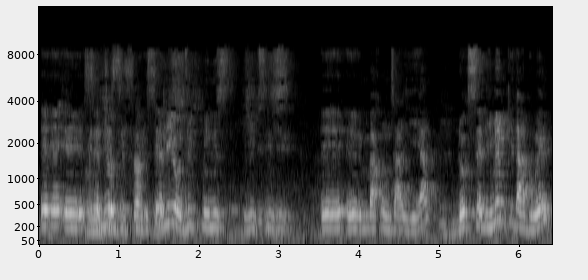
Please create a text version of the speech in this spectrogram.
et, et, et c'est lui, au dit ministre justice, et, et kon sa lié, hein. Donc, c'est lui-même qui t'a doué,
